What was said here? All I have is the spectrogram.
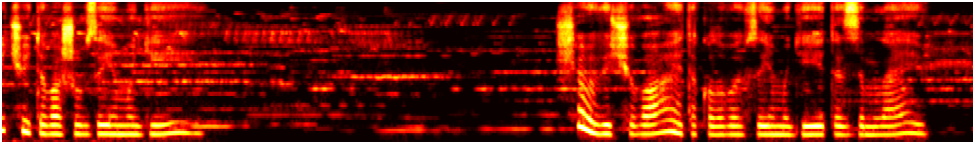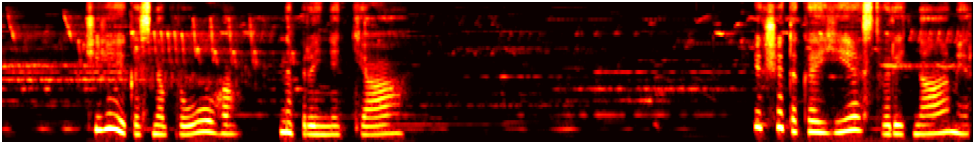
Відчуйте вашу взаємодію. Що ви відчуваєте, коли ви взаємодієте з землею? Чи є якась напруга, неприйняття? Якщо таке є, створіть намір,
